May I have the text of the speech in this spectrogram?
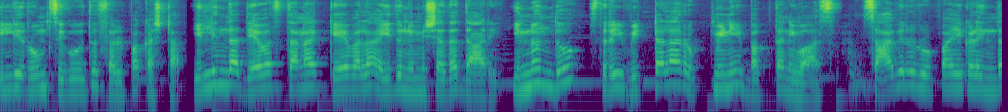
ಇಲ್ಲಿ ರೂಮ್ ಸಿಗುವುದು ಸ್ವಲ್ಪ ಕಷ್ಟ. ಇಲ್ಲಿಂದ ದೇವಸ್ಥಾನ ಕೇವಲ ಐದು ನಿಮಿಷದ ದಾರಿ. ಇನ್ನೊಂದು ಶ್ರೀ ವಿಠಲ ರುಕ್ಮಿಣಿ ಭಕ್ತ ನಿವಾಸ್. ಸಾವಿರ ರೂಪಾಯಿಗಳಿಂದ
